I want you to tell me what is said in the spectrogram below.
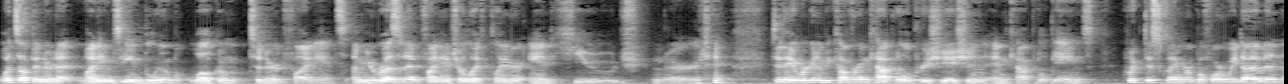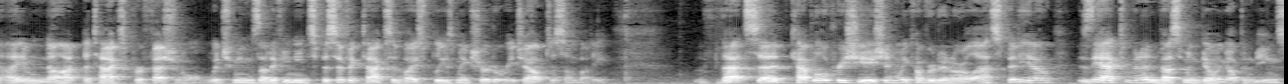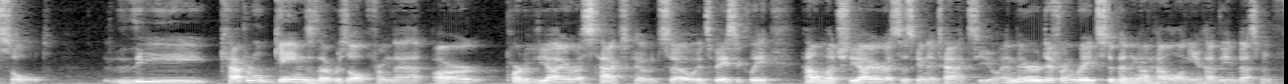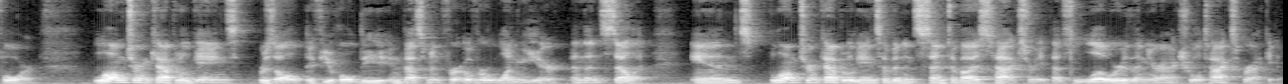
What's up, Internet? My name's Ian Bloom. Welcome to Nerd Finance. I'm your resident financial life planner and huge nerd. Today, we're going to be covering capital appreciation and capital gains. Quick disclaimer before we dive in I am not a tax professional, which means that if you need specific tax advice, please make sure to reach out to somebody. That said, capital appreciation, we covered in our last video, is the act of an investment going up and being sold the capital gains that result from that are part of the IRS tax code. So it's basically how much the IRS is going to tax you. And there are different rates depending on how long you had the investment for. Long term capital gains result if you hold the investment for over one year and then sell it. And long term capital gains have an incentivized tax rate that's lower than your actual tax bracket.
